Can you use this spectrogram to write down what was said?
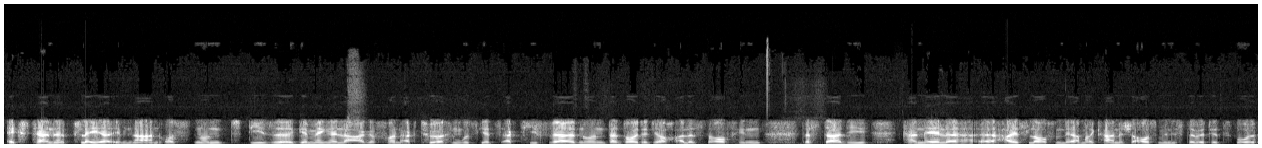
externe Player im Nahen Osten. Und diese Gemengelage von Akteuren muss jetzt aktiv werden. Und da deutet ja auch alles darauf hin, dass da die Kanäle äh, heiß laufen. Der amerikanische Außenminister wird jetzt wohl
